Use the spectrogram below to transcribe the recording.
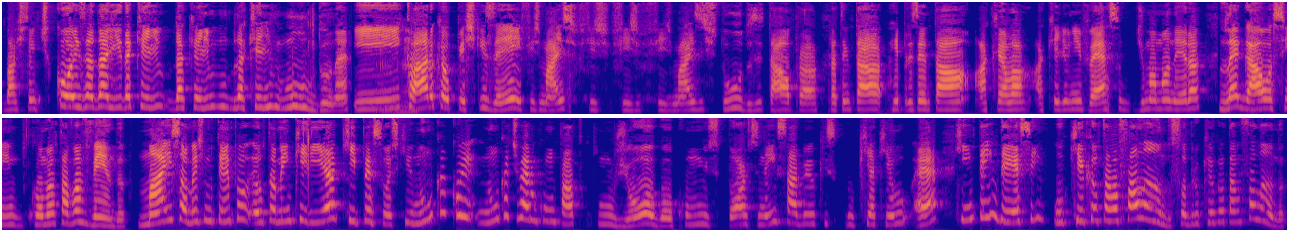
bastante coisa dali daquele, daquele, daquele mundo, né? E uhum. claro que eu pesquisei, fiz mais, fiz, fiz, fiz mais estudos e tal para tentar representar aquela aquela, aquele universo de uma maneira legal, assim, como eu estava vendo. Mas, ao mesmo tempo, eu também queria que pessoas que nunca, nunca tiveram contato com o jogo ou com o esporte, nem sabem o que, o que aquilo é, que entendessem o que, que eu estava falando, sobre o que, que eu estava falando.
